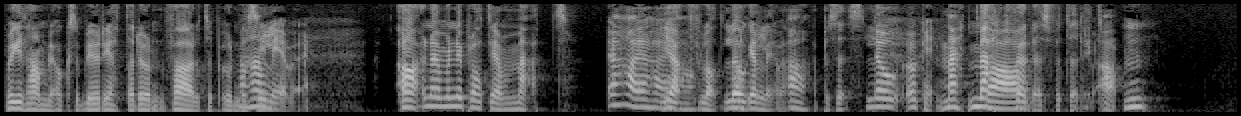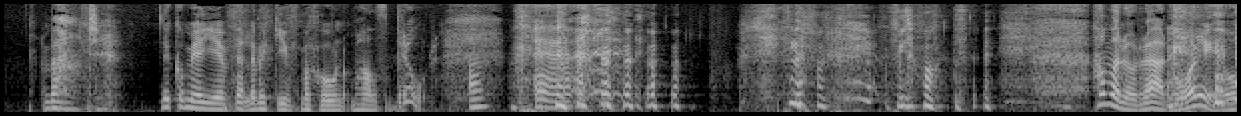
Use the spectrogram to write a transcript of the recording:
Vilket han också blev retad för typ under Men han sin... lever? Ja, nej men nu pratar jag om Matt. Jaha, jaha, Ja, jaha. förlåt, Logan Ja, lever. Ja. Ja, precis. Lo- Okej, Matt, Matt var... föddes för tidigt. Ja. Mm. Nu kommer jag ge väldigt mycket information om hans bror. Ja. Förlåt. han var då rödhårig och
